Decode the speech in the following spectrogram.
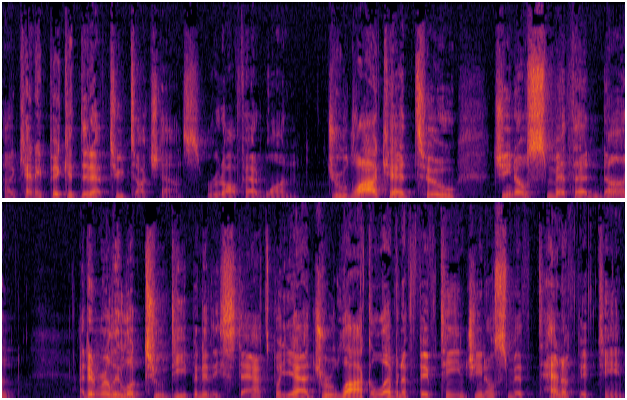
Uh, Kenny Pickett did have two touchdowns. Rudolph had one. Drew Lock had two. Geno Smith had none. I didn't really look too deep into these stats, but yeah, Drew Lock 11 of 15, Geno Smith 10 of 15.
